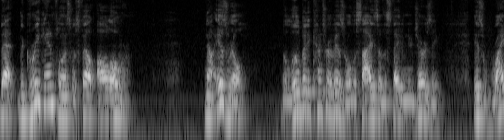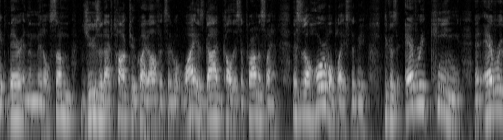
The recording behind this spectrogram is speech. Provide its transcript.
that the Greek influence was felt all over. Now, Israel, the little bitty country of Israel, the size of the state of New Jersey, is right there in the middle. Some Jews that I've talked to quite often said, well, Why is God call this a promised land? This is a horrible place to be because every king and every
